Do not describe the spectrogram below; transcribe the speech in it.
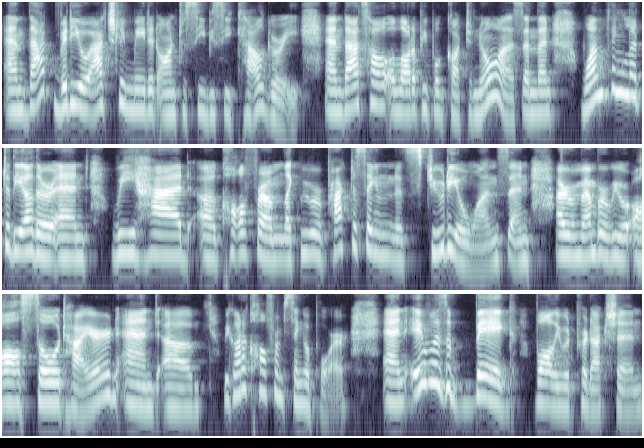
And that video actually made it onto cbc calgary. And that's how a lot of people got to know us. And then one thing led to the other. And we had a call from like we were practicing in a studio once. And i remember we were all so tired and um, we got a call from Singapore, and it was a big Bollywood production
